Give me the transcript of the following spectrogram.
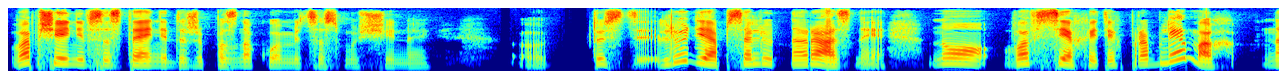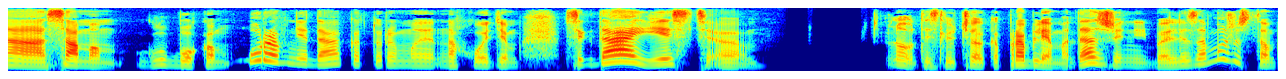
вообще не в состоянии даже познакомиться с мужчиной. Э, То есть люди абсолютно разные, но во всех этих проблемах на самом глубоком уровне, да, который мы находим, всегда есть, э, ну вот если у человека проблема, да, с женитьбой или замужеством,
